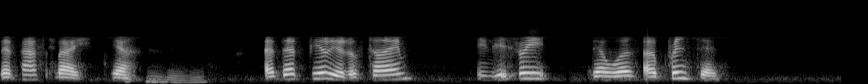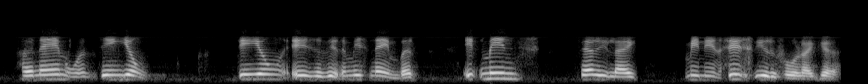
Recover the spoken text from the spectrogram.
that passed by. Yeah. Mm-hmm. At that period of time in history, there was a princess. Her name was Tiên Dung. Tiên Dung is a Vietnamese name, but it means fairy like, meaning she's beautiful like a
